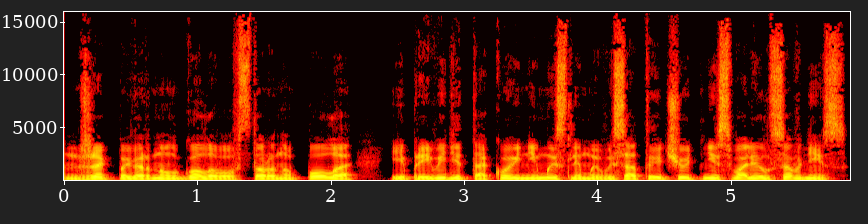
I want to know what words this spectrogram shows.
Джек повернул голову в сторону пола и при виде такой немыслимой высоты чуть не свалился вниз.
